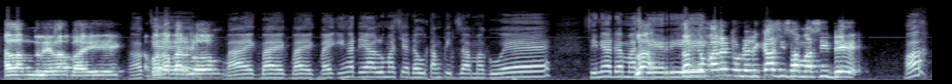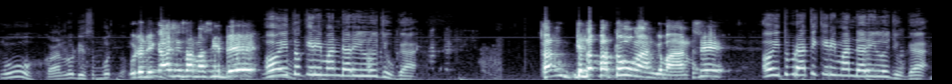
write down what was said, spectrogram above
Alhamdulillah baik. Apa Oke. kabar lu? Baik, baik, baik, baik. Ingat ya, lu masih ada utang pizza sama gue. Sini ada Mas Lah, Gary. kan kemarin udah dikasih sama si D. Hah? Uh, kan lu disebut. Udah dikasih sama si D. Oh, itu kiriman dari lu juga. Kan kita patungan ke mana sih? Oh, itu berarti kiriman dari lu juga.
